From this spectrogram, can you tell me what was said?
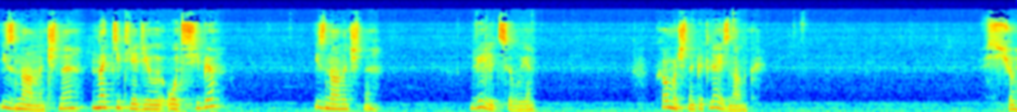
изнаночная. Накид я делаю от себя, изнаночная. 2 лицевые. Кромочная петля изнанкой. Все.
